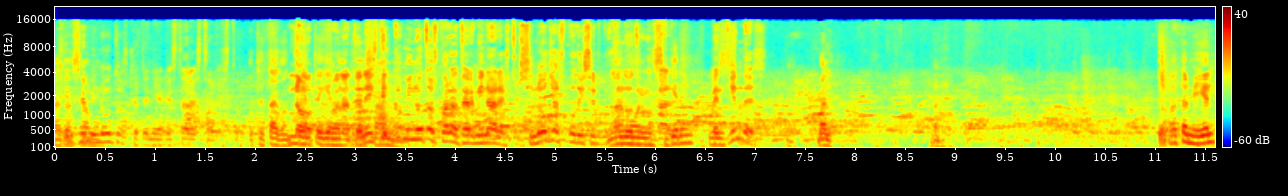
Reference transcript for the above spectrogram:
Hace 15 minutos que tenía que estar esto listo. Usted está No, consciente que Juana, tenéis atrasamos. 5 minutos para terminar esto. Si no, ya os podéis ir buscando no, otro no, si local. quieren- ¿Me entiendes? Vale. Vale. ¿Dónde está el Miguel?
